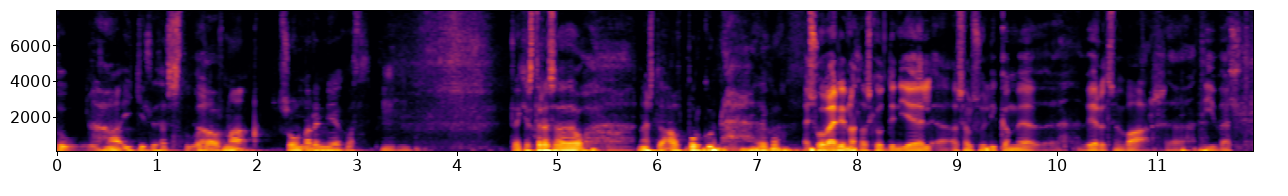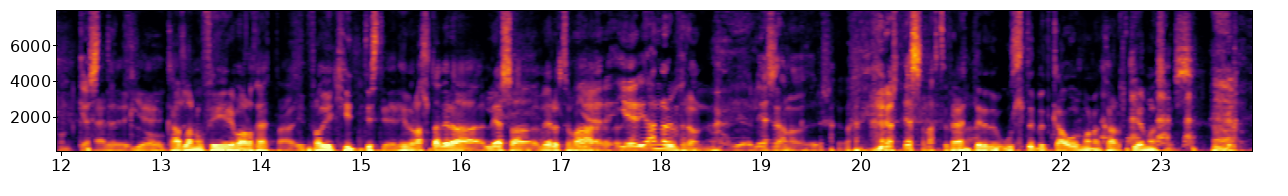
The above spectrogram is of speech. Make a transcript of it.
Þú svona ígildi þess, þú þá svona sónar inn í eitthvað. Þetta er ekki að stressa þig á næstu afborgun eða eitthvað? En svo verði ég náttúrulega skjótin, ég er að sjálfsög líka með eh, veröld sem var, Die Welt von Gestern. Herri, ég kalla nú fyrir var á þetta, frá því ég kynntist þér, hefur alltaf verið að lesa veröld sem Ég var. er, ég er í annar umfyrir ég lesi hann áður, ég er að lesa hann aftur. Þetta er þau ultimate gáumannakart Bjömansins.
